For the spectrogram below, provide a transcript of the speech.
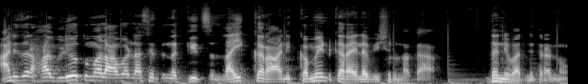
आणि जर हा व्हिडिओ तुम्हाला आवडला असेल तर नक्कीच लाईक करा आणि कमेंट करायला विसरू नका. धन्यवाद मित्रांनो.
